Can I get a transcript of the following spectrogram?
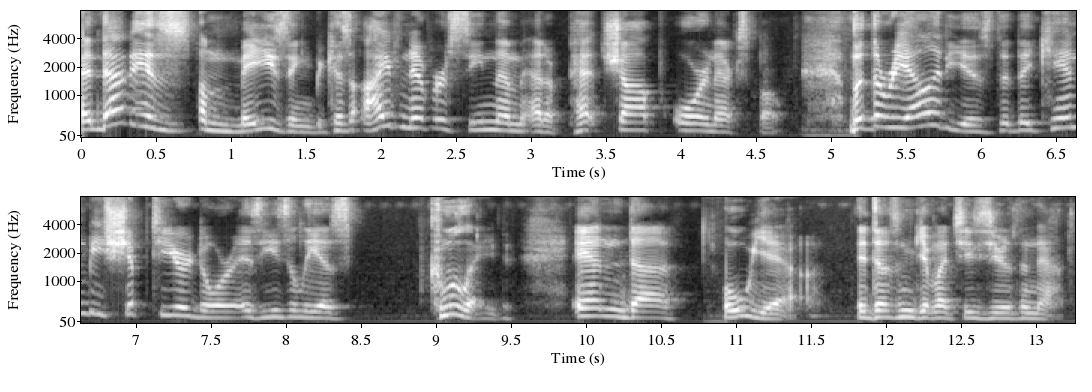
And that is amazing because I've never seen them at a pet shop or an expo. But the reality is that they can be shipped to your door as easily as Kool-Aid. And, uh, oh yeah, it doesn't get much easier than that.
